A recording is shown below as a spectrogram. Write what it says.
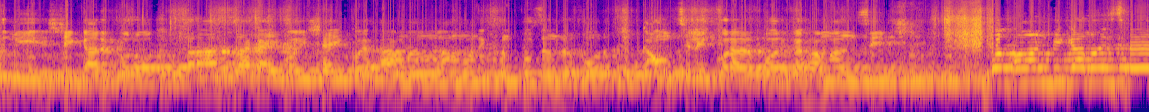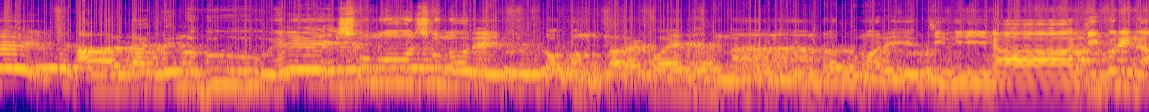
তুমি স্বীকার করো। তারা বৈশাই কয় মানলাম অনেকক্ষণ বোঝানোর পর কাউন্সিলিং করার পর মানছি। যখন বিকাল হয়েছে আর শুনো শুনো রে। তখন তারা কয়, না না, আমরা তোমারে চিনি না। কি করি না?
